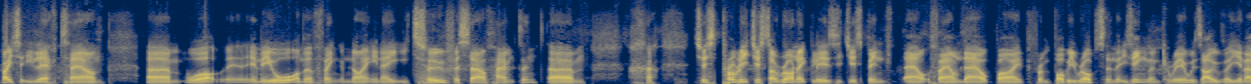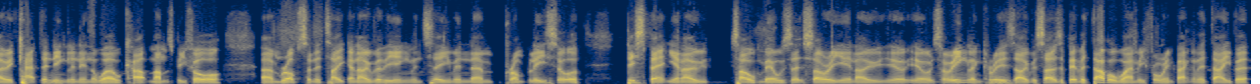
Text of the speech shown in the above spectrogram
basically left town, um, what in the autumn of I think 1982 for Southampton. Um, just probably just ironically, as he'd just been out found out by from Bobby Robson that his England career was over. You know, he captained England in the World Cup months before. Um, Robson had taken over the England team and um, promptly sort of dispe- you know, told Mills that sorry, you know, your, your sort of England career's over. So it was a bit of a double whammy for him back in the day. But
